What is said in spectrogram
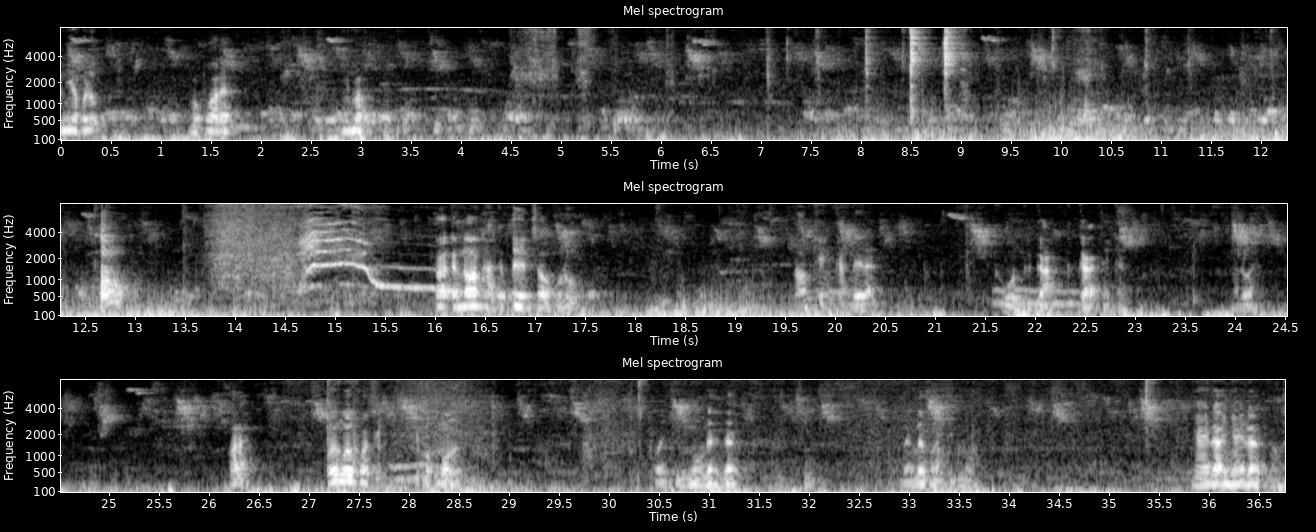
งียบไปลูกบอกพ่อได้ยินบ่พากันนอนหากระตื่นสองคนลูก นอนแข่งกันเลยแหละโขนกึกกักกึกกักใส่กัน มาด้วยมาเลยเบิ่งเบิ่งพอสิกินมะม่วง พอกินมงได้ได้แบ่งได้พอกินมะม่วงใหญ่ได้ใหญ่ได้พี่อง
